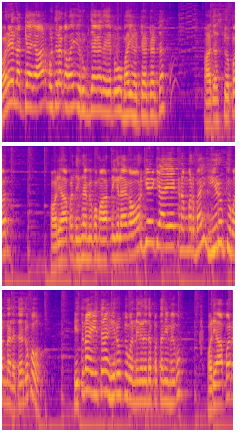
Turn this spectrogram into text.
अरे, लग गया यार, मुझे लगा भाई, रुक जाएगा जगह पे, वो भाई, हट हट हट आ जा उसके ऊपर। और यहाँ पर देखना, मेरे को मारने के लाएगा और गिर गया एक नंबर, भाई हीरो क्यों बनना रहता है? लोगों इतना इतना हीरो क्यों बनने का रहता पता नहीं मेरे को। और यहाँ पर,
